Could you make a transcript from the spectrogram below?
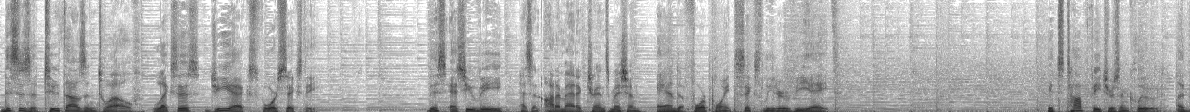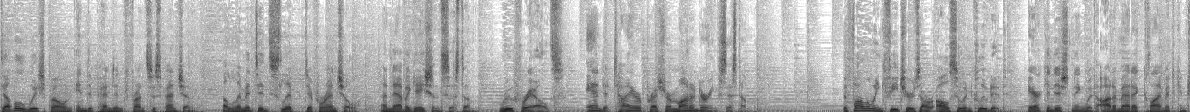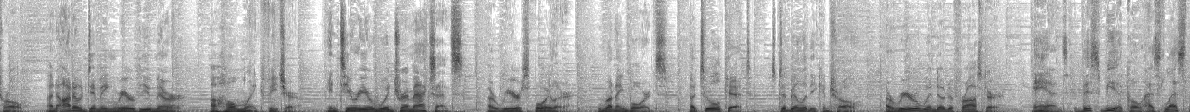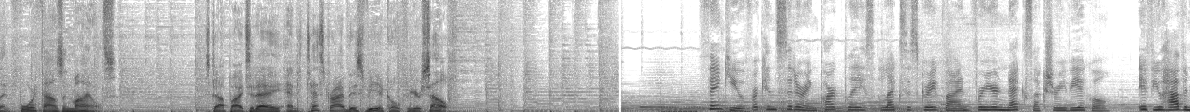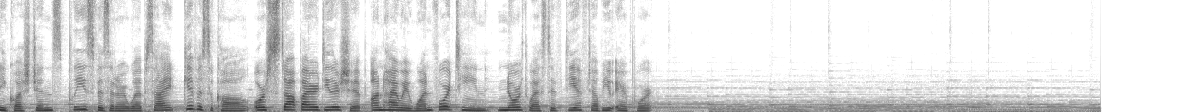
This is a 2012 Lexus GX 460. This SUV has an automatic transmission and a 4.6-liter V8. Its top features include a double wishbone independent front suspension, a limited slip differential, a navigation system, roof rails, and a tire pressure monitoring system. The following features are also included. Air conditioning with automatic climate control, an auto-dimming rear view mirror, a HomeLink feature, interior wood trim accents, a rear spoiler, running boards, a toolkit, stability control, a rear window defroster, and this vehicle has less than 4,000 miles. Stop by today and test drive this vehicle for yourself. Thank you for considering Park Place Lexus Grapevine for your next luxury vehicle. If you have any questions, please visit our website, give us a call, or stop by our dealership on Highway 114 northwest of DFW Airport.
